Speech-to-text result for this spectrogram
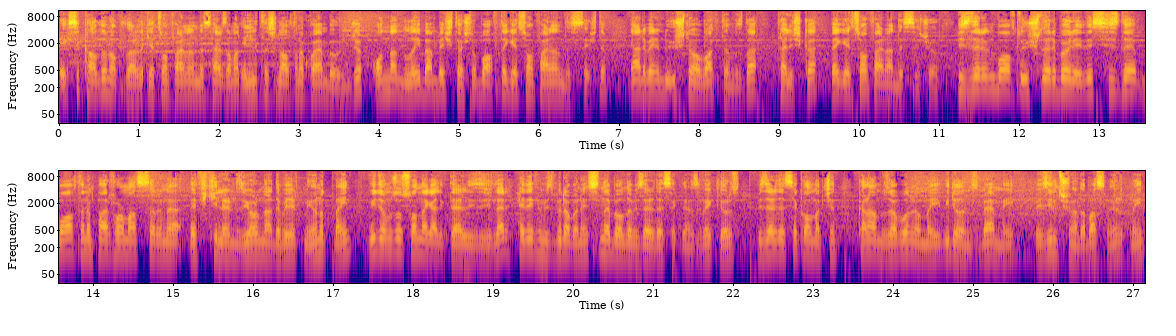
eksik kaldığı noktalarda Getson Fernandez her zaman elini taşın altına koyan bir oyuncu. Ondan dolayı ben Beşiktaş'ta bu hafta Getson Fernandez'i seçtim. Yani benim de üçlüme baktığımızda Talişka ve Getson Fernandez'i seçiyorum. Bizlerin bu hafta üçlüleri böyleydi. Siz de bu haftanın performanslarını ve fikirlerinizi yorumlarda belirtmeyi unutmayın. Videomuzun sonuna geldik değerli izleyiciler. Hedefimiz bir abone. Sizin de bizlere desteklerinizi bekliyoruz. Bizlere destek olmak için kanalımıza abone olmayı, videolarımızı beğenmeyi ve zil tuşuna da basmayı unutmayın.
